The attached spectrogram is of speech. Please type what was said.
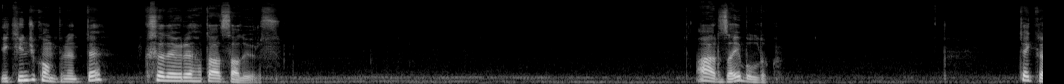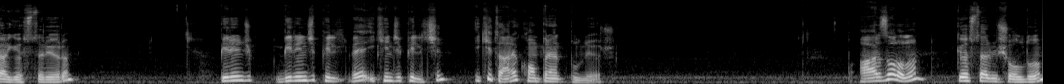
İkinci komponentte kısa devre hatası alıyoruz. Arızayı bulduk. Tekrar gösteriyorum. Birinci, birinci pil ve ikinci pil için iki tane komponent bulunuyor. Arızalı olan göstermiş olduğum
